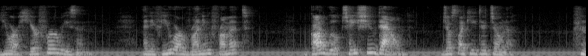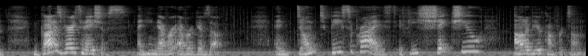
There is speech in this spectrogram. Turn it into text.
you are here for a reason. And if you are running from it, God will chase you down just like he did Jonah. God is very tenacious and he never ever gives up. And don't be surprised if he shakes you out of your comfort zone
